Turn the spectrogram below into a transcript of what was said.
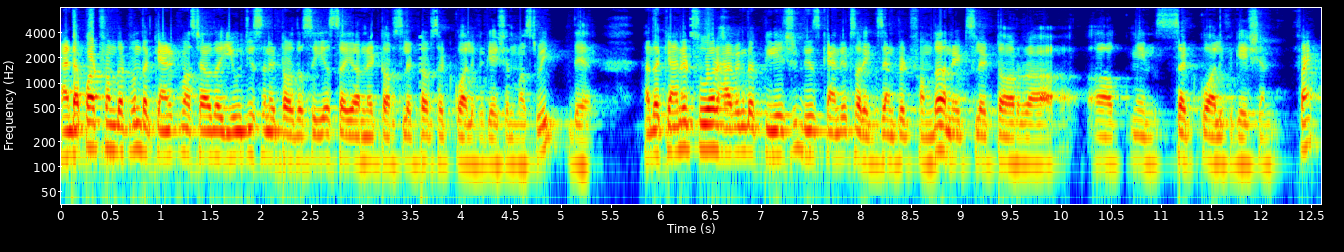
And apart from that one the candidate must have the UGC net or the CSIR net or SLET or set qualification must be there and the candidates who are having the PhD these candidates are exempted from the net SLET or uh, uh, mean set qualification. Fine.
